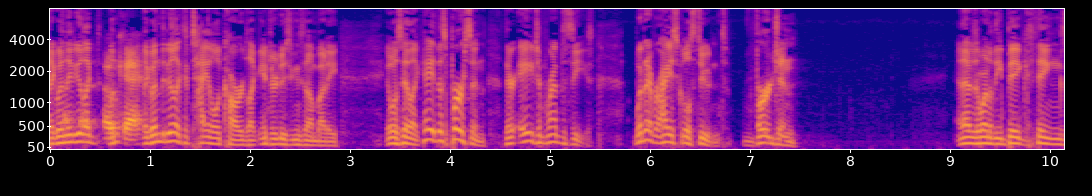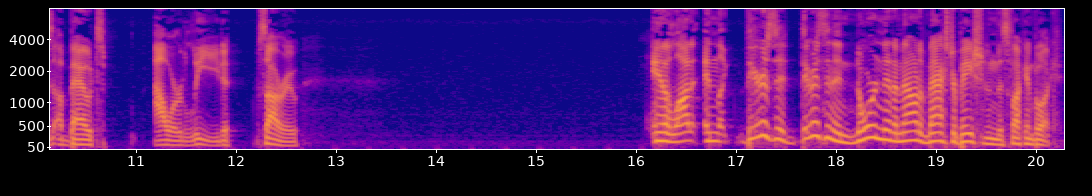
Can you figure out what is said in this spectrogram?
Like when they do like Okay. like when they do like the title cards, like introducing somebody, it will say like, "Hey, this person, their age in parentheses, whatever high school student, virgin." And that is one of the big things about our lead, Saru. And a lot of, and like there's a there's an inordinate amount of masturbation in this fucking book.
